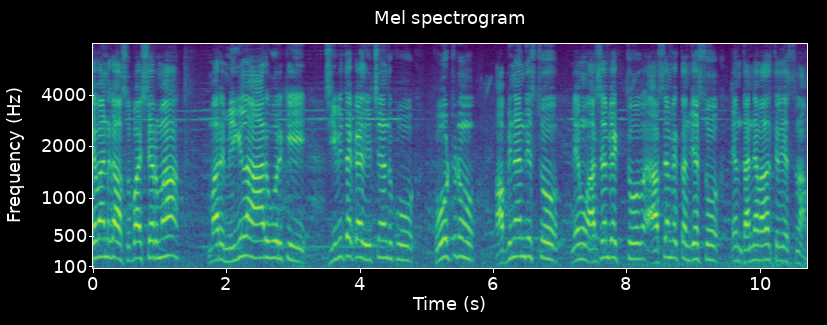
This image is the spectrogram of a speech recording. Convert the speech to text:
ఏవనగా సుభాష్ శర్మ మరి మిగిలిన ఆరుగురికి జీవిత ఖైదు ఇచ్చినందుకు కోర్టును అభినందిస్తూ మేము హర్షం వ్యక్తు హర్షం వ్యక్తం చేస్తూ మేము ధన్యవాదాలు తెలియజేస్తున్నాం.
